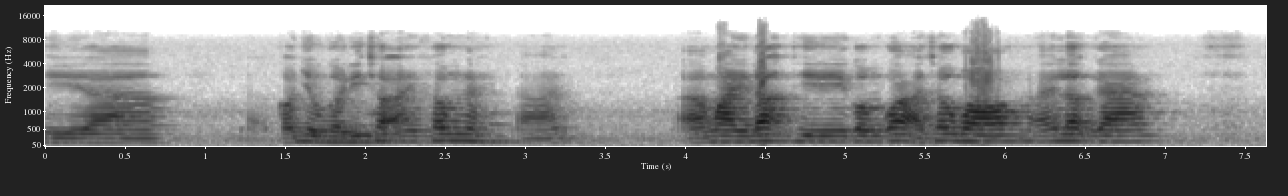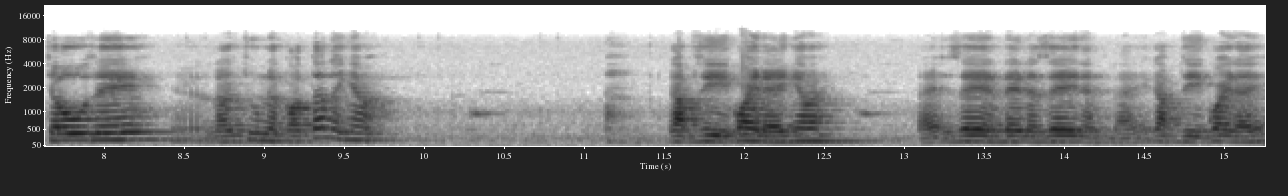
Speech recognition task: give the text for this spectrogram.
thì à, có nhiều người đi chợ hay không này. Đấy. À, ngoài lợn thì gồm có ở trâu bò đấy, lợn gà trâu dê, nói chung là có tất anh em ạ. Gặp gì quay đấy anh em ơi. Đấy, dê, đây là dê này. Đấy, gặp gì quay đấy.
